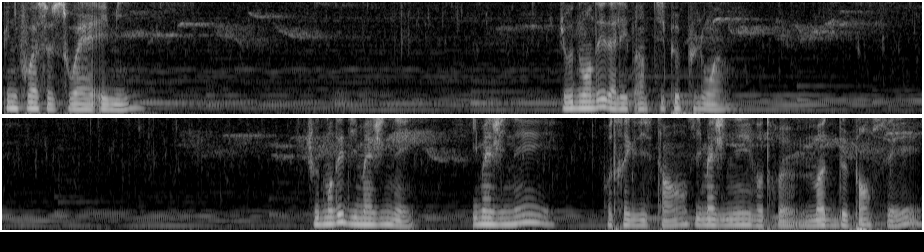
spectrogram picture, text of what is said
Une fois ce souhait émis, je vais vous demander d'aller un petit peu plus loin. Je vais vous demander d'imaginer. Imaginez votre existence, imaginez votre mode de pensée.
